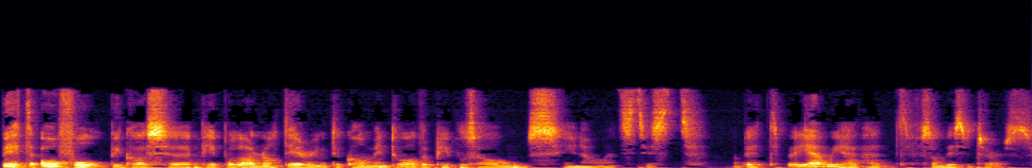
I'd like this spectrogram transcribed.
bit awful because uh, people are not daring to come into other people's homes. You know, it's just a bit. But yeah, we have had some visitors,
